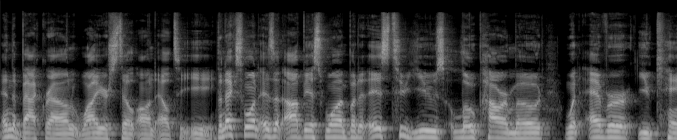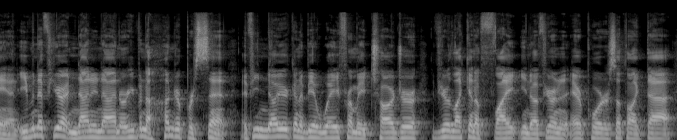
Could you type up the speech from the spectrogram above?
in the background while you're still on LTE. The next one is an obvious one, but it is to use low power mode whenever you can. Even if you're at 99 or even 100%, if you know you're going to be away from a charger, if you're like in a flight, you know, if you're in an airport or something like that,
